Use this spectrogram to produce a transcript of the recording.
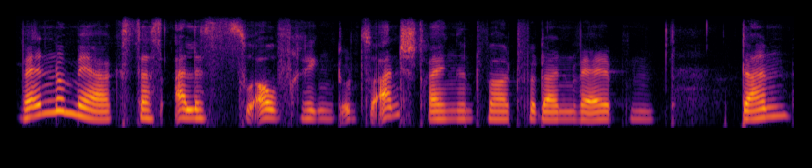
wenn du merkst, dass alles zu aufregend und zu anstrengend wird für deinen Welpen, dann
